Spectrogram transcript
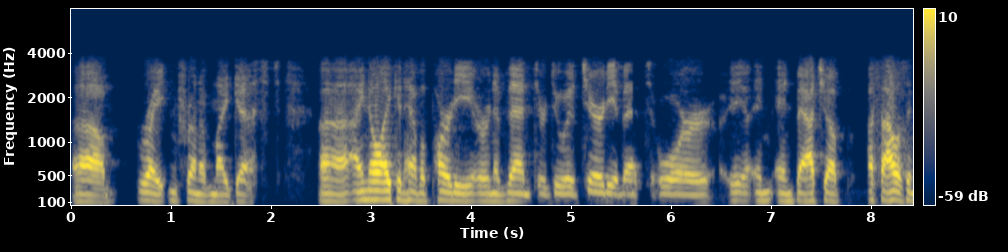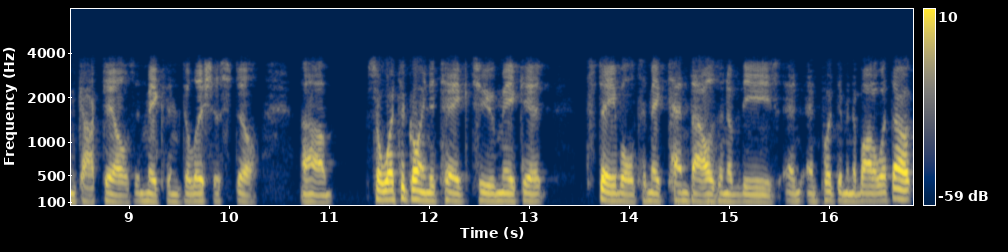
um, right in front of my guests. Uh, i know i can have a party or an event or do a charity event or and, and batch up a thousand cocktails and make them delicious still. Um, so what's it going to take to make it stable to make 10,000 of these and, and put them in a bottle without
